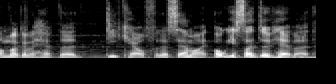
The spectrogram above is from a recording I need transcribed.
I'm not going to have the decal for this, am I? Oh, yes, I do have it.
